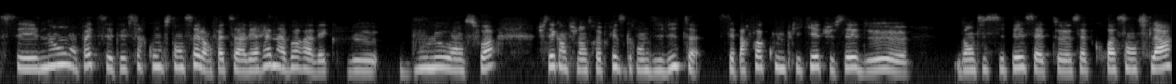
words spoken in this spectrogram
c'est non, en fait, c'était circonstanciel. En fait, ça n'avait rien à voir avec le boulot en soi. Tu sais, quand une entreprise grandit vite, c'est parfois compliqué, tu sais, de d'anticiper cette, cette croissance-là.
